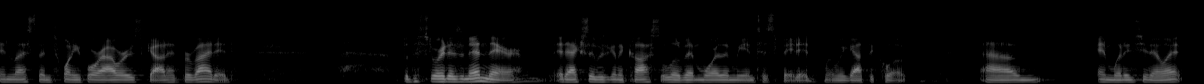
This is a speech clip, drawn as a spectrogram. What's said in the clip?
in less than 24 hours, God had provided. But the story doesn't end there. It actually was going to cost a little bit more than we anticipated when we got the quote. Um, and wouldn't you know it,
